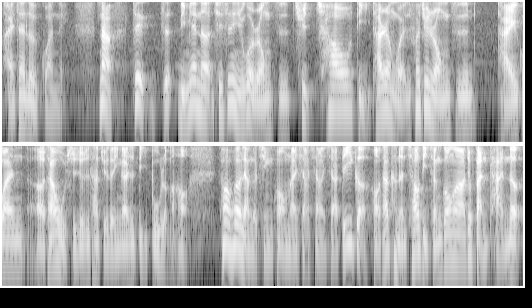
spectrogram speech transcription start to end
还在乐观呢。那这这里面呢，其实你如果融资去抄底，他认为会去融资台湾呃台湾五十，就是他觉得应该是底部了嘛，哈。通常会有两个情况，我们来想象一下。第一个，哦，它可能抄底成功啊，就反弹了，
